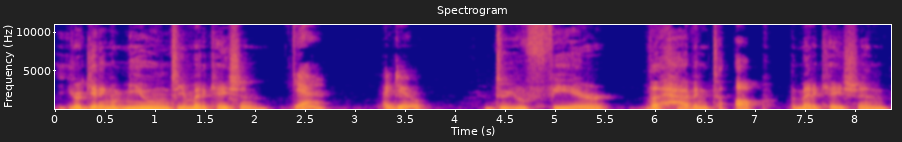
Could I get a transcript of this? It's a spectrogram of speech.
you're getting immune to your medication? Yeah. I do. Do you fear the having to up the medication,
